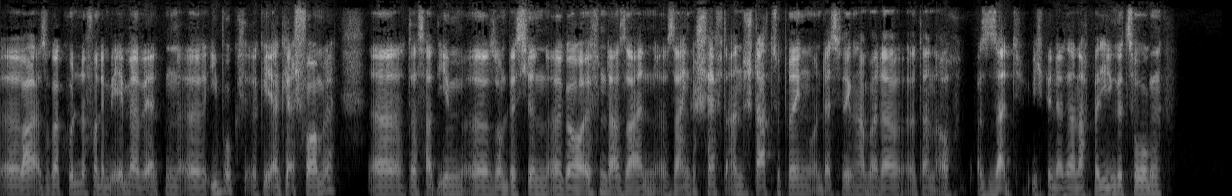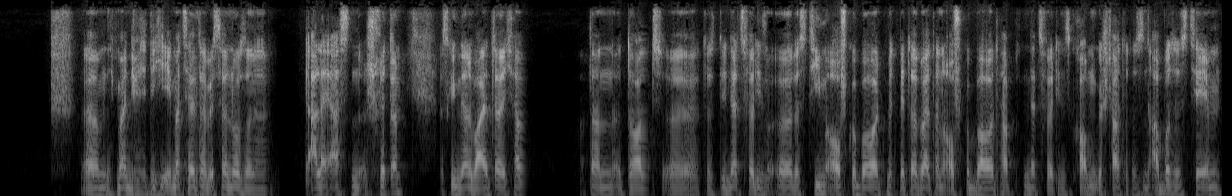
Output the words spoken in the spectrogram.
äh, war sogar Kunde von dem eben erwähnten äh, E-Book äh, GR Cash Formel. Äh, das hat ihm äh, so ein bisschen äh, geholfen, da sein sein Geschäft an den Start zu bringen und deswegen haben wir da äh, dann auch, also seit ich bin ja dann nach Berlin gezogen. Ähm, ich meine, die, die ich eben erzählt habe, ist ja nur so eine die allerersten Schritte. Es ging dann weiter. Ich habe dann dort äh, das, die Netzverdienst, äh, das Team aufgebaut, mit Mitarbeitern aufgebaut, habe Netzverdienstcom gestartet, das ist ein Abosystem,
